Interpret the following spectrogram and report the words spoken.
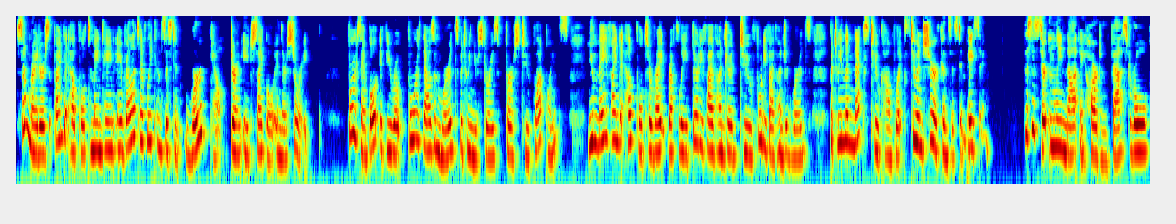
Some writers find it helpful to maintain a relatively consistent word count during each cycle in their story. For example, if you wrote 4,000 words between your story's first two plot points, you may find it helpful to write roughly 3,500 to 4,500 words between the next two conflicts to ensure consistent pacing. This is certainly not a hard and fast rule,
